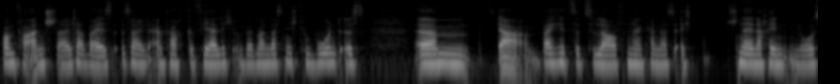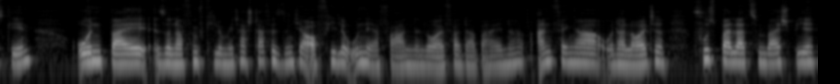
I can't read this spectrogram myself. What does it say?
vom Veranstalter, weil es ist halt einfach gefährlich und wenn man das nicht gewohnt ist, ähm, ja, bei Hitze zu laufen, dann kann das echt schnell nach hinten losgehen. Und bei so einer 5-Kilometer-Staffel sind ja auch viele unerfahrene Läufer dabei, ne? Anfänger oder Leute, Fußballer zum Beispiel.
